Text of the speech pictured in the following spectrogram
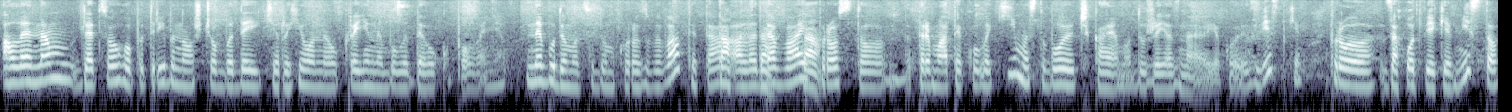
але нам для цього потрібно, щоб деякі регіони України були деокуповані. Не будемо цю думку розвивати, та Так, але так, давай так. просто тримати кулаки. Ми з тобою чекаємо дуже. Я знаю якої звістки про заход в яке місто.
